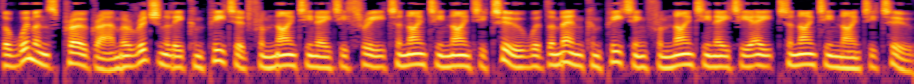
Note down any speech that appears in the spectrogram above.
The women's program originally competed from 1983 to 1992 with the men competing from 1988 to 1992.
